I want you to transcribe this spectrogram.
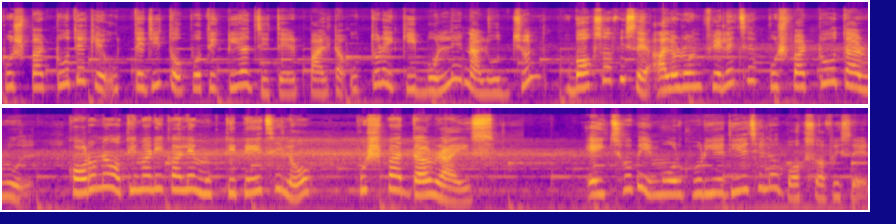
পুষ্পা টু থেকে উত্তেজিত প্রতিক্রিয়া জিতের পাল্টা উত্তরে কি বললেন আলু অর্জুন বক্স অফিসে আলোড়ন ফেলেছে Pushpa two the rule. Corona অতিমারিকালে মুক্তি পেয়েছিল পুষ্পা দ্য রাইস। এই ছবি মোড় ঘুরিয়ে দিয়েছিল বক্স অফিসের।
